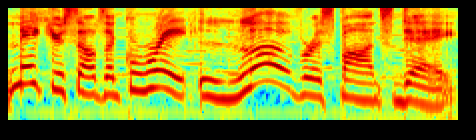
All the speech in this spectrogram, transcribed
Make yourselves a great love response day.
